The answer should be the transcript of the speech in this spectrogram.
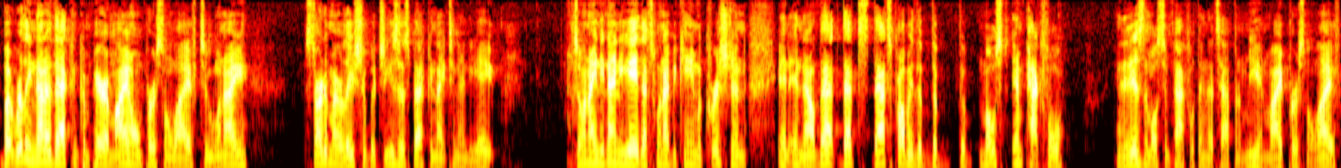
But really, none of that can compare in my own personal life to when I started my relationship with Jesus back in 1998. So in 1998, that's when I became a Christian, and, and now that, that's, that's probably the, the, the most impactful, and it is the most impactful thing that's happened to me in my personal life.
